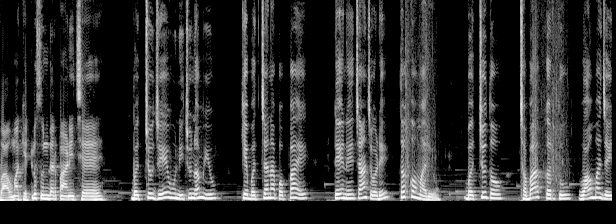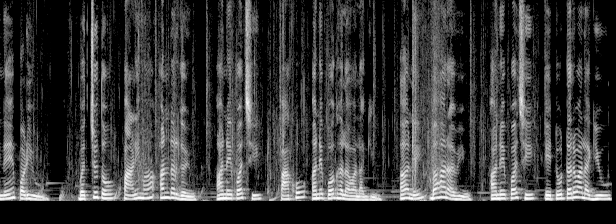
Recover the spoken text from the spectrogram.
વાવમાં કેટલું સુંદર પાણી છે? બચ્ચું જેવું નીચું નમ્યું કે બચ્ચાના પપ્પાએ તેને ચાંચ વડે ધક્કો માર્યો. બચ્ચું તો છબાક કરતું વાવમાં જઈને પડ્યું. બચ્ચું તો પાણીમાં અંદર ગયું અને પછી પાંખો અને પગ હલાવા લાગ્યું અને બહાર આવ્યું અને પછી એ તો તરવા લાગ્યું.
